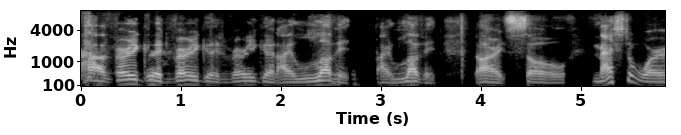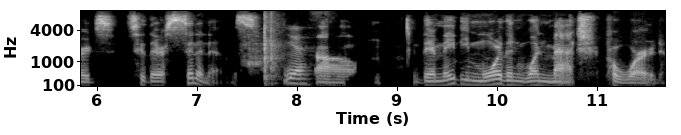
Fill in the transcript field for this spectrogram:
Ah, very good. Very good. Very good. I love it. I love it. All right. So, match the words to their synonyms. yes. Um, there may be more than one match per word.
